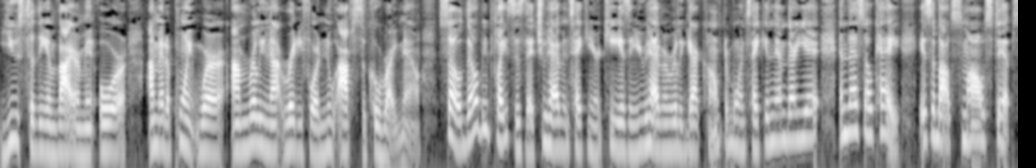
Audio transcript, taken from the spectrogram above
used to the environment or I'm at a point where I'm really not ready for a new obstacle right now. So there'll be places that you haven't taken your kids and you haven't really got comfortable in taking them there yet, and that's okay. It's about small steps.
